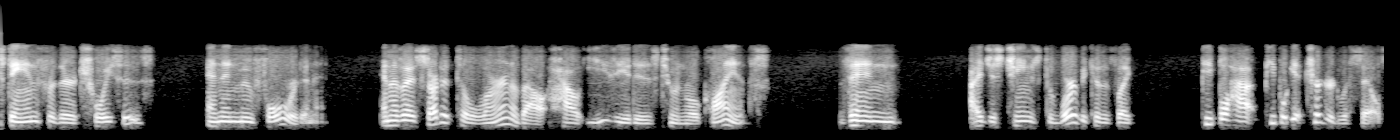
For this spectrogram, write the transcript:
stand for their choices, and then move forward in it. And as I started to learn about how easy it is to enroll clients, then I just changed the word because it's like people have people get triggered with sales.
